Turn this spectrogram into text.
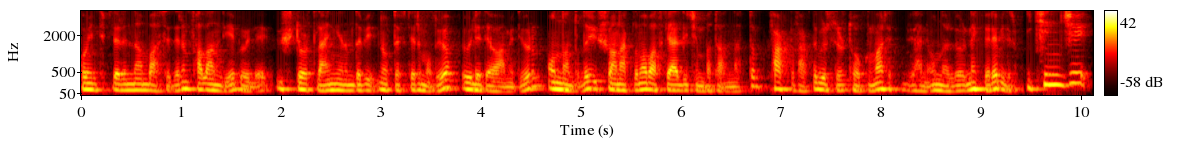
Coin tiplerinden bahsederim falan diye böyle 3-4 line yanımda bir not defterim oluyor. Öyle devam ediyorum. Ondan dolayı şu an aklıma bat geldiği için batı anlattım. Farklı farklı bir sürü token var. Yani onları da örnek verebilirim. İkinci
